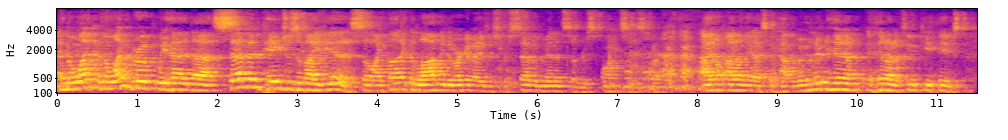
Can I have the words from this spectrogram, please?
in the one in the one group we had uh, seven pages of ideas. So I thought I could lobby the organizers for seven minutes of responses, but I don't I don't think that's going to happen. We're going to hit hit on a few key themes.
